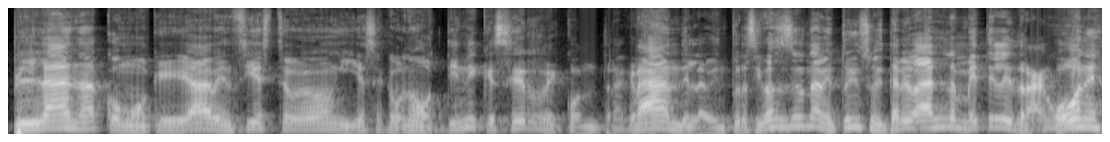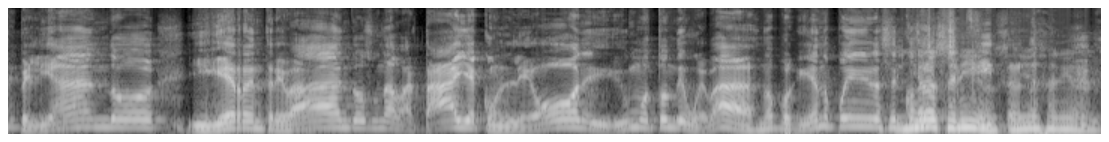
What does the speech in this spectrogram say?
plana como que ya vencí a este weón y ya se acabó. No, tiene que ser recontra grande la aventura. Si vas a hacer una aventura en solitario, hazla, métele dragones peleando y guerra entre bandos, una batalla con leones y un montón de huevadas, ¿no? Porque ya no pueden ir a hacer Señor cosas chiquitas. Señor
